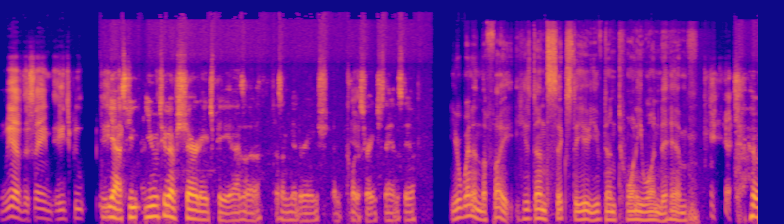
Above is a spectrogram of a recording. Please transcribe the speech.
We have the same HP. Yes, you you two have shared HP as a as a mid range and close range stands do. You're winning the fight. He's done six to you. You've done 21 to him.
